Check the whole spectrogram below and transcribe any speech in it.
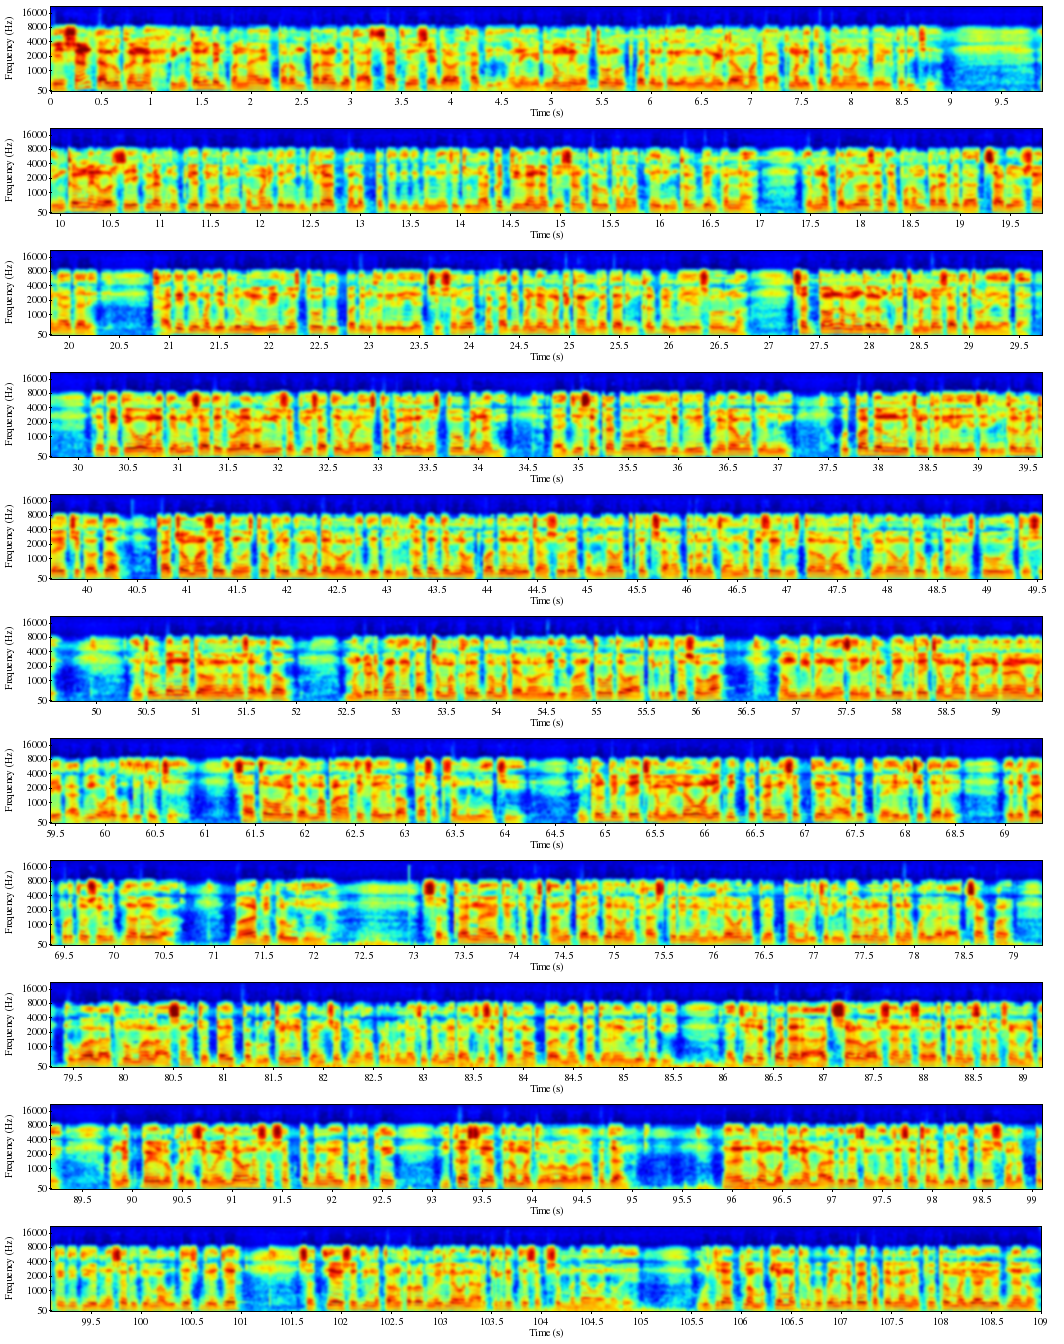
ભેસાણ તાલુકાના રિંકલબેન પન્નાએ પરંપરાગત હાથસાથ વ્યવસાય દ્વારા ખાદી અને હેન્ડલૂમની વસ્તુઓનું ઉત્પાદન કરી અન્ય મહિલાઓ માટે આત્મનિર્ભર બનવાની પહેલ કરી છે. રિંકલબેન વર્ષે એક લાખ રૂપિયાથી વધુની કમાણી કરી ગુજરાતમાં લખપતિ દીદી બન્યા છે. જૂનાગઢ જિલ્લાના ભેસાણ તાલુકાના વતની રિંકલબેન પન્ના તેમના પરિવાર સાથે પરંપરાગત હાથસાળ વ્યવસાયના આધારે ખાદી તેમજ હેન્ડલૂમની વિવિધ વસ્તુઓનું ઉત્પાદન કરી રહ્યા છે. શરૂઆતમાં ખાદી ભંડાર માટે કામ કરતા રિંકલબેન બે હજાર સોળમાં સદભાવના મંગલમ જૂથ મંડળ સાથે જોડાયા હતા. ત્યાંથી તેઓ અને તેમની સાથે જોડાયેલ અન્ય સભ્યો સાથે મળી હસ્તકલાની વસ્તુઓ બનાવી. રાજ્ય સરકાર દ્વારા આયોજિત વિવિધ મેળાઓમાં તેમની ઉત્પાદનનું વેચાણ કરી રહ્યા છે. રિંકલબેન કહે છે કે અગાઉ કાચો માલ સહિતની વસ્તુઓ ખરીદવા માટે લોન લીધી હતી. રિંકલબેન તેમના ઉત્પાદનનું વેચાણ સુરત, અમદાવાદ, કચ્છ, સારંગપુર અને જામનગર સહિત વિસ્તારોમાં આયોજિત મેળાઓમાં તેઓ પોતાની વસ્તુઓ વેચે છે. રિંકલબેનના જણાવ્યા અનુસાર અગાઉ મંડળ પાસેથી કાચો માલ ખરીદવા માટે લોન લીધી, પરંતુ તેઓ આર્થિક રીતે સ્વાવલંબી બન્યા છે. રિંકલબેન કહે છે, અમારા કામને કારણે અમારી એક આગવી ઓળખ ઊભી થઈ છે. સાથો અમે ઘરમાં પણ આર્થિક સહયોગ આપવા સક્ષમ બન્યા છીએ. રિંકલબેન કહે છે કે, મહિલાઓ અનેકવિધ પ્રકારની શક્તિ અને આવડત રહેલી છે ત્યારે તેને ઘર પૂરતું સીમિત ન રહેવા બહાર નીકળવું જોઈએ. સરકારના આયોજન થકી સ્થાનિક કારીગરો અને ખાસ કરીને મહિલાઓને પ્લેટફોર્મ મળી છે. રિન્કેબલ અને તેનો પરિવાર હાથશાળ પર ટુવાલ, હાથરૂમાલ, આસન, ચટાઈ પગલૂંછણીયા પેન્ટ શર્ટના કાપડ બનાવે છે. તેમણે રાજ્ય સરકારનો આભાર માનતા જણાવ્યું હતું કે, રાજ્ય સરકાર દ્વારા હાથશાળ વારસાના સંવર્ધન અને સંરક્ષણ માટે અનેક પહેલો કરી છે. મહિલાઓને સશક્ત બનાવી ભારતની વિકાસ યાત્રામાં જોડવા વડાપ્રધાન નરેન્દ્ર મોદીના માર્ગદર્શન કેન્દ્ર સરકારે બે હજાર ત્રેવીસમાં લખપતિ દીદી યોજના શરૂ કરી. એમાં ઉદ્દેશ બે હજાર સત્યાવીસ સુધીમાં ત્રણ કરોડ મહિલાઓને આર્થિક રીતે સક્ષમ બનાવવાનો છે. ગુજરાતમાં મુખ્યમંત્રી ભૂપેન્દ્રભાઈ પટેલના નેતૃત્વમાં આ યોજનાનો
